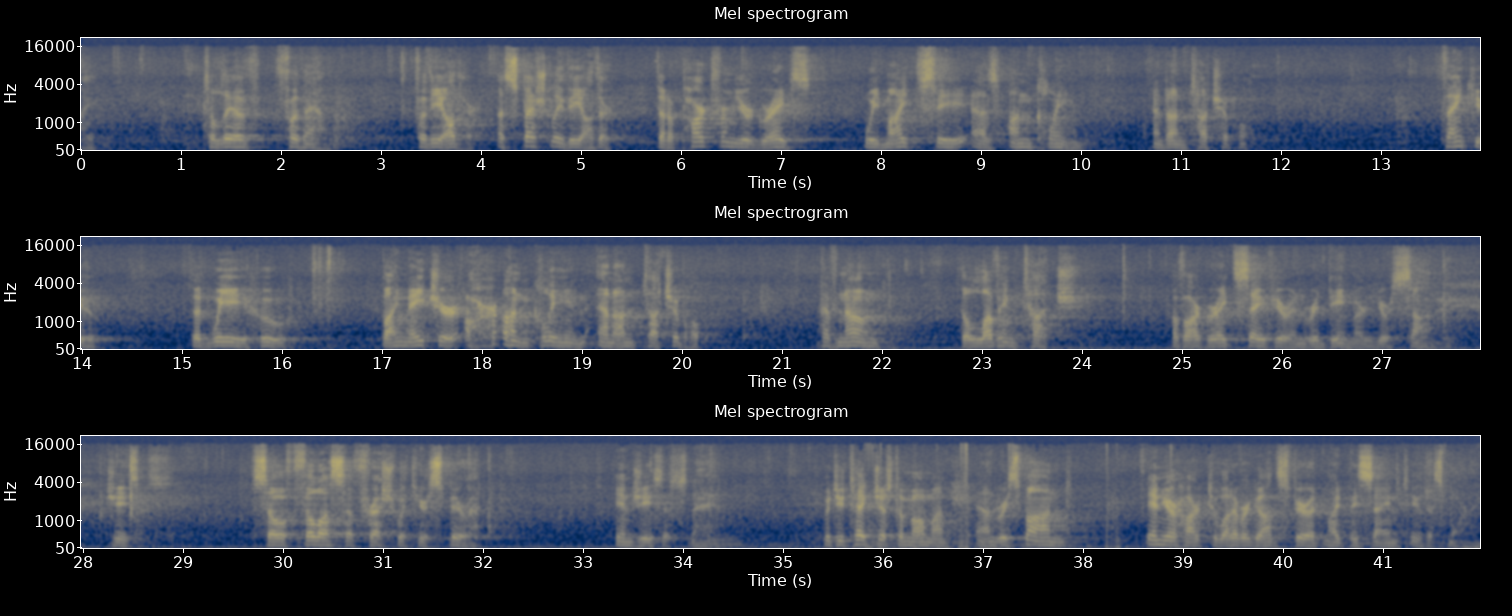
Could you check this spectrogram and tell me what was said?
to live for them, for the other, especially the other, that apart from your grace, we might see as unclean and untouchable. Thank you that we who by nature are unclean and untouchable have known the loving touch of our great Savior and Redeemer, your Son, Jesus. So fill us afresh with your Spirit. In Jesus' name. Would you take just a moment and respond in your heart to whatever God's Spirit might be saying to you this morning?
